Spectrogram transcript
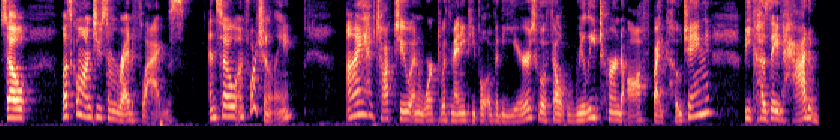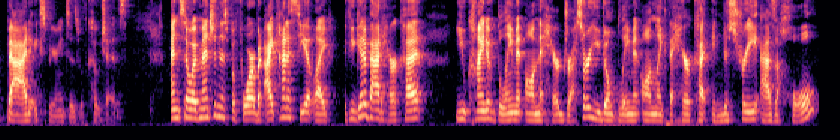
So, let's go on to some red flags. And so, unfortunately, I have talked to and worked with many people over the years who have felt really turned off by coaching because they've had bad experiences with coaches. And so I've mentioned this before, but I kind of see it like if you get a bad haircut, you kind of blame it on the hairdresser. You don't blame it on like the haircut industry as a whole.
